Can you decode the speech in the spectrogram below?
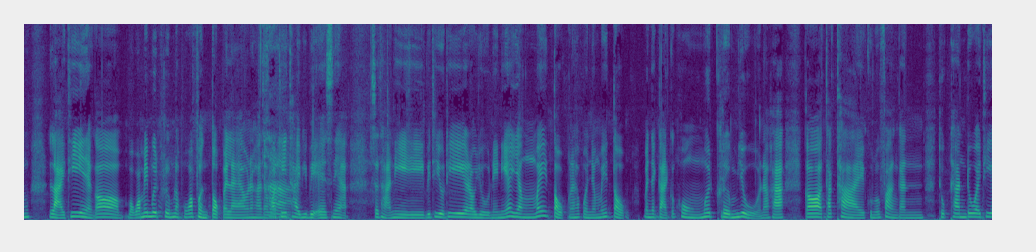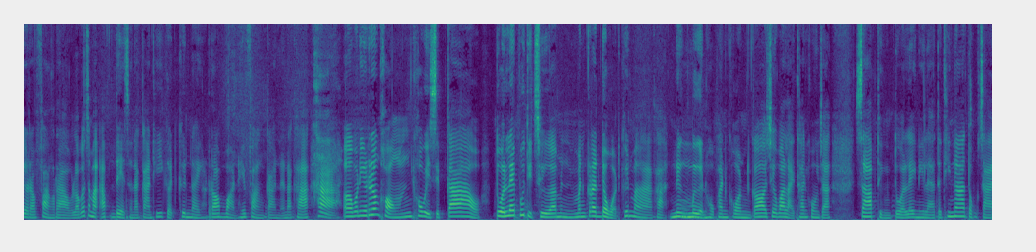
หลายที่เนี่ยก็บอกว่าไม่มืดครึ้มหรอกเพราะว่าฝนตกไปแล้วนะคะ แต่ว่าค่ะที่ไทย PBS เนี่ย สถานีวิทยุที่เราอยู่ในเนี้ยยังไม่ตกนะคะฝนยังไม่ตก บรรยากาศก็คงมืดครึ้มอยู่นะคะ ก็ทักทายคุณผู้ฟังกันทุกท่านด้วยที่รับฟังเรา เราก็จะมาอัปเดตสถานการณ์ที่เกิดขึ้นในรอบวันให้ฟังกันนะคะค่ะเอ่อวันนี้เรื่องของโควิด -19 ตัวเลขผู้ติดเชื้อมันมันกระโดดขึ้นมาค่ะ 16,000 คน ก็เชื่อว่าหลายท่านคงจะทราบถึงตัวเลขนี้แล้ว แต่ที่น่าตกใจ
